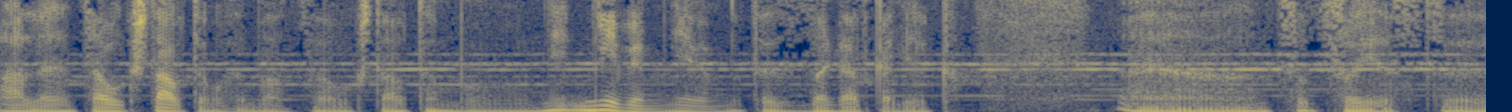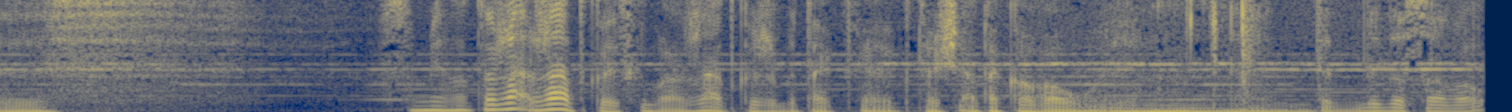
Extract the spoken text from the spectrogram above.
ale całokształtem chyba, całokształtem, bo nie, nie wiem, nie wiem, no to jest zagadka wielka. E, co, co jest? E, w sumie no to rzadko jest chyba, rzadko, żeby tak e, ktoś atakował, dedosował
